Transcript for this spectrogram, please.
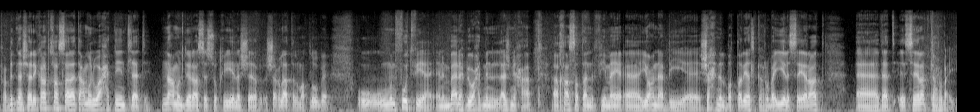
فبدنا شركات خاصة لا تعمل واحد اثنين ثلاثة. نعمل دراسة سوقية للشغلات المطلوبة ومنفوت فيها. يعني امبارح بواحد من الأجنحة آه، خاصة فيما آه، يعنى بشحن البطاريات الكهربائية للسيارات آه، ذات سيارات كهربائية.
